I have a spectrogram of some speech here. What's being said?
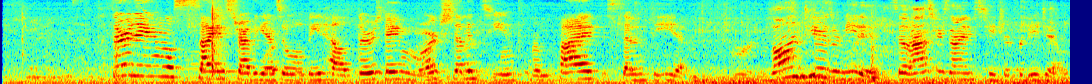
The third annual Science Extravaganza will be held Thursday, March 17th from 5 to 7 p.m. Volunteers are needed, so ask your science teacher for details.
